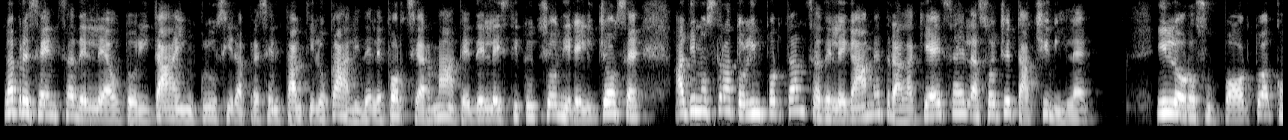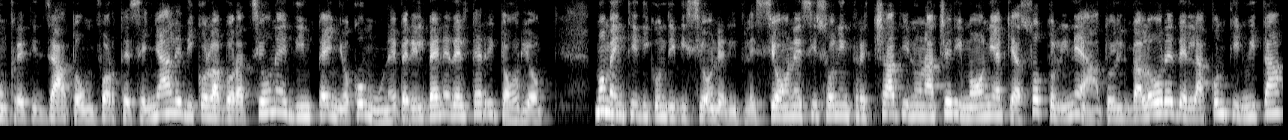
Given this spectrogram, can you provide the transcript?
La presenza delle autorità, inclusi i rappresentanti locali delle forze armate e delle istituzioni religiose, ha dimostrato l'importanza del legame tra la Chiesa e la società civile. Il loro supporto ha concretizzato un forte segnale di collaborazione e di impegno comune per il bene del territorio. Momenti di condivisione e riflessione si sono intrecciati in una cerimonia che ha sottolineato il valore della continuità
